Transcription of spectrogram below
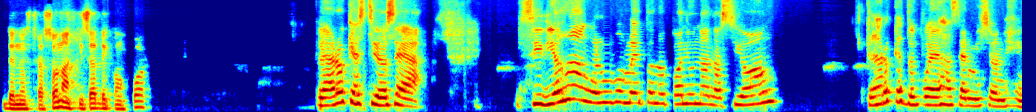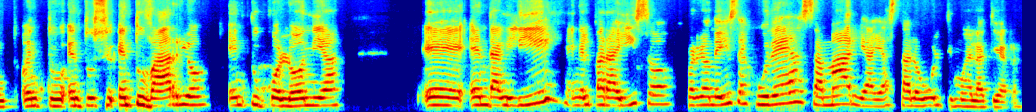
de nuestra zona quizás de confort. Claro que sí, o sea, si Dios en algún momento nos pone una nación, claro que tú puedes hacer misiones en, tu, en, tu, en tu barrio, en tu colonia, eh, en Danlí, en el paraíso, porque donde dice Judea, Samaria y hasta lo último de la tierra.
